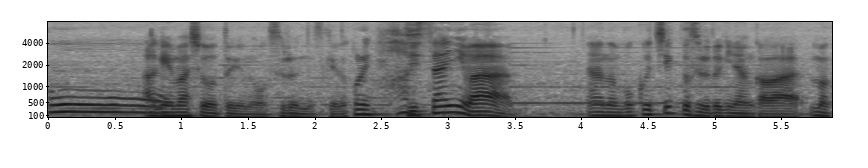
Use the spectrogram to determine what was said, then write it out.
上げましょうというのをするんですけどこれ実際には、あの僕チェックする時なんかは、まあ、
